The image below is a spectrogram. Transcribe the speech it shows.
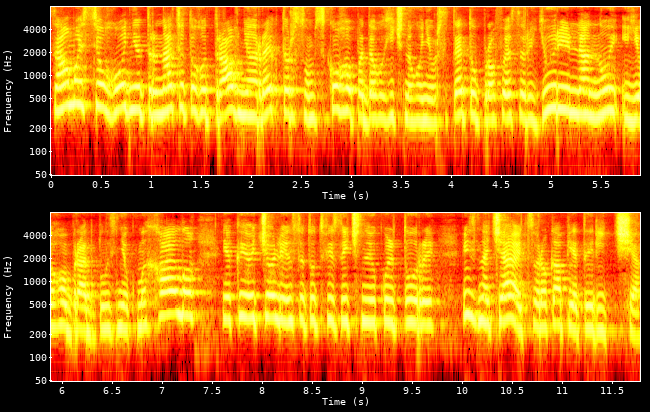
Саме сьогодні, 13 травня, ректор Сумського педагогічного університету професор Юрій Лянуй і його брат Близнюк Михайло, який очолює інститут фізичної культури, відзначають 45-річчя.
